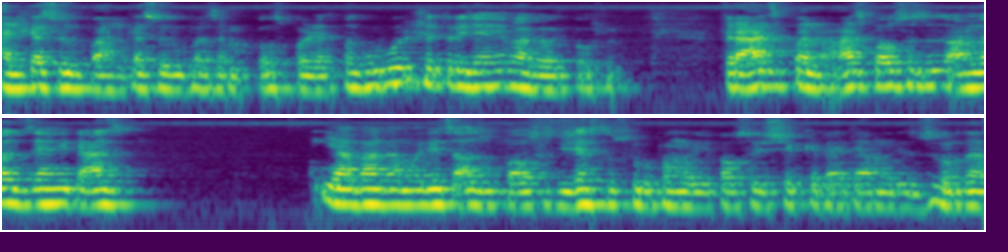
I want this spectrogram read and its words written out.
हलक्या स्वरूपा हलक्या स्वरूपाचा पाऊस पडला. पण उर्वरित क्षेत्र जे आहे भागावर पाऊस तर आज पण आज पावसाचा अंदाज जे आहे आज या भागामध्येच आज पावसाची जास्त स्वरूपामध्ये पावसाची शक्यता आहे. त्यामध्ये जोरदार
